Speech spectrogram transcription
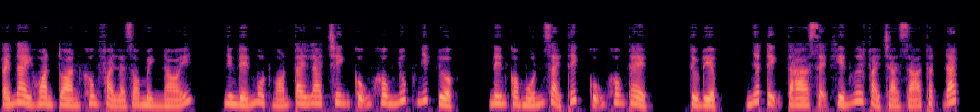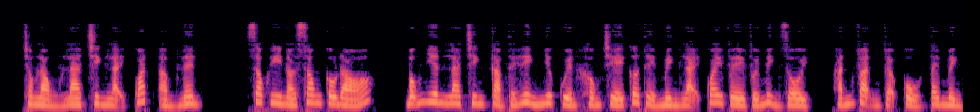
Cái này hoàn toàn không phải là do mình nói, nhưng đến một ngón tay La Trinh cũng không nhúc nhích được, nên có muốn giải thích cũng không thể. Tiểu Điệp, nhất định ta sẽ khiến ngươi phải trả giá thật đắt, trong lòng La Trinh lại quát ẩm lên. Sau khi nói xong câu đó, bỗng nhiên La Trinh cảm thấy hình như quyền khống chế cơ thể mình lại quay về với mình rồi, hắn vặn vẹo cổ tay mình,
